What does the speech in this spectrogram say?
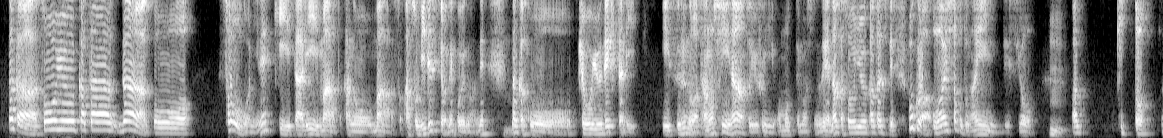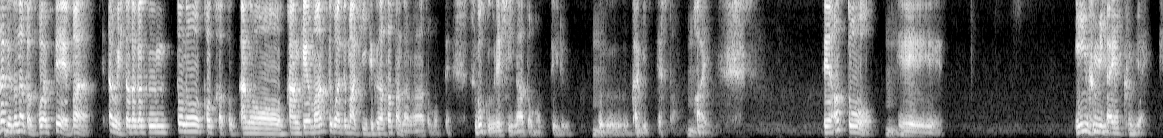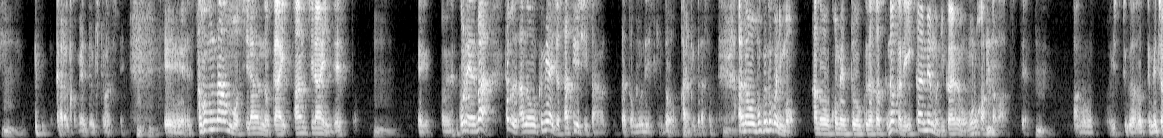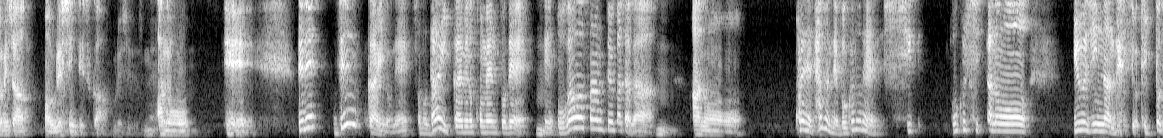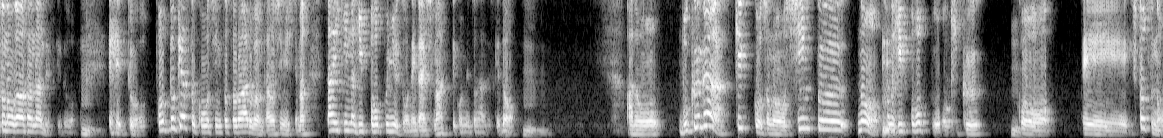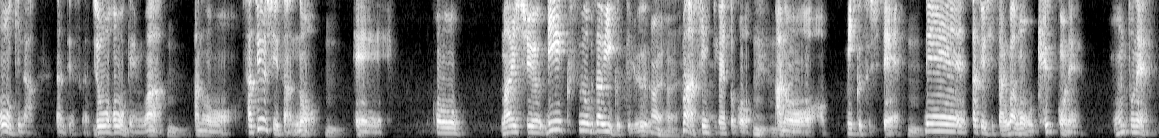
なんか、そういう方が、こう、相互にね、聞いたり、まあ、あの、まあ、そ遊びですよね、こういうのはね。なんかこう、共有できたりするのは楽しいなというふうに思ってますので、なんかそういう形で、僕はお会いしたことないんですよ。うん。あきっと。だけどなんかこうやって、まあ、多分久高くんとのこうか、あのー関係もあって、こうやってまあ聞いてくださったんだろうなと思って、すごく嬉しいなと思っている、うん。限りですと。うんはい。で、あと、うんえー、インフミアイ組合うん。からコメント来てまして、えー、そんなんも知らんのかい、パンチラインですと。うん。えーこれ、まあ、多分、あの、組合長、サテューシーさんだと思うんですけど、書いてくださって。あの、僕のところにも、あの、コメントをくださって、なんかね、1回目も2回目もおもろかったわ、つって、うん。あの、言ってくださって、めちゃめちゃ、まあ、嬉しいんですが、嬉しいですね。あのええでね、前回のね、その第1回目のコメントで、うんえ小川さんという方が、うん。あの、これね、多分ね、僕のね、し、僕し、あの、友人なんですよ。きっとその小川さんなんですけど、うん。えっと、ポッドキャスト更新とソロアルバム楽しみにしてます。最近のヒップホップニュースお願いしますってコメントなんですけど、うん。あの、僕が結構その新風のそのヒップホップを聞く、うん。こう、えー一つの大きな、なんていうんですか、情報源は、うん。あの、サテューシーさんの、うん。えーこう、毎週、リークス・オブ・ザ・ウィークっていう。まあ、新規のやつをこう、うん。あ、の、ミックスして、うん。で、サテューシーさんがもう結構ね、ほんとね、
